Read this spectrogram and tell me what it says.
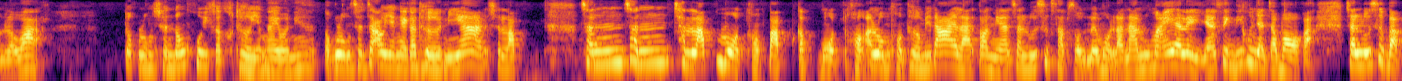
นแล้วว่า ตกลงฉันต้องคุยกับเธอยังไงวะเนี่ย ตกลงฉันจะเอายังไงกับเธอเนี่ย ฉันรับ ฉัน ฉัน ฉันรับโหมดของปรับกับโหมดของอารมณ์ของเธอไม่ได้แล้ว ตอนเนี้ยฉันรู้สึกสับสนไปหมดแล้วนะรู้ไหมอะไรอย่างเงี้ย สิ่งที่คุณอยากจะบอกอะ่ะ ฉันรู้สึกแบบ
